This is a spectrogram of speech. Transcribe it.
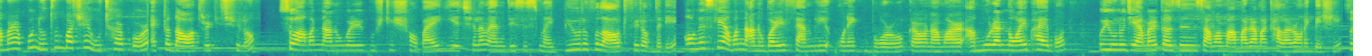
আমার আপু নতুন বাসায় উঠার পর একটা দাওয়াত রেখেছিল। সো আমার নানু বাড়ির গোষ্ঠীর সবাই গিয়েছিলাম and this is my beautiful outfit of the day honestly আমার নানু বাড়ির ফ্যামিলি অনেক বড়, কারণ আমার আম্মুরা নয় ভাই বোন ওই অনুযায়ী আমার কাজিনস আমার মামারা, আমার খালারা অনেক বেশি। তো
